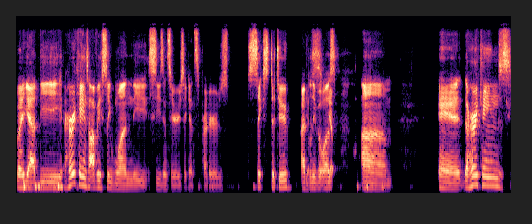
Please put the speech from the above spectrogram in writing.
but yeah, the Hurricanes obviously won the season series against the Predators six to two, I yes. believe it was. Yep. Um, and the Hurricanes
